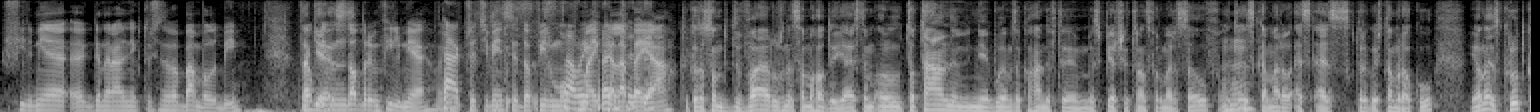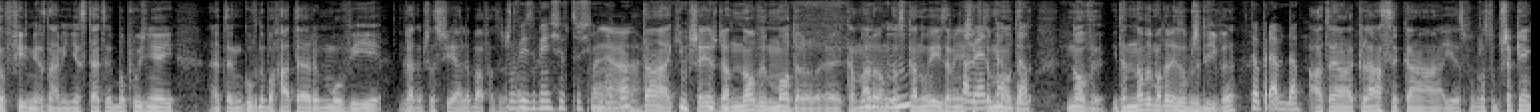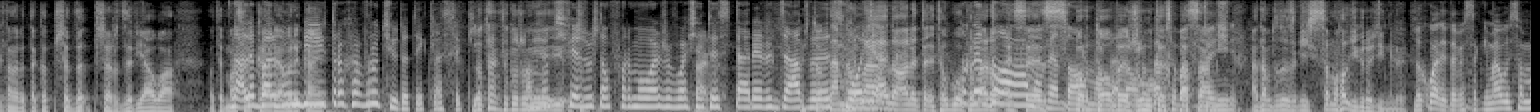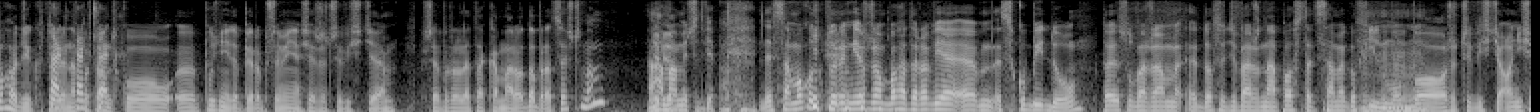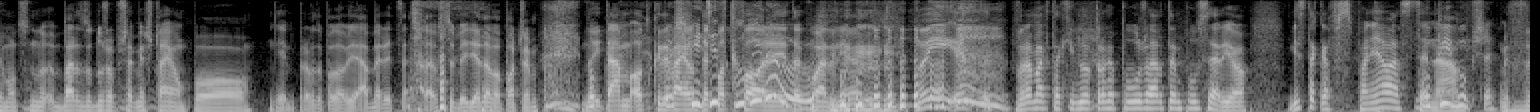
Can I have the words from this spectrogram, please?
w filmie e, generalnie, który się nazywa Bumblebee. Tak Całkiem jest. dobrym filmie, e, Tak. w przeciwieństwie do filmów Michaela. Beya. Tylko to są dwa różne samochody. Ja jestem totalnym, nie byłem zakochany w tym z pierwszych Transformersów. Mhm. To jest Camaro SS z któregoś tam roku. I ono jest krótko w filmie z nami niestety, bo później ten główny bohater mówi, grany przez Shia LaBeouffa zresztą. Mówi, zmieni się w coś innego. Tak, i przejeżdża nowy model e, Camaro, on go skanuje i zamienia się w ten Mhm. Pamiętam model. Nowy. I ten nowy model jest obrzydliwy, To prawda. a ta klasyka jest po prostu przepiękna, nawet taka przerdzewiała. No, te No ale Bumblebee amerykańskie. trochę wrócił do tej klasyki. No tak, tylko że On nie- odświeżył to- tą formułę, że właśnie Tak. to jest stary, rdzawy Zresztą tam Chyba, słodziak. no ale to, to było No Camaro wiadomo, SS, wiadomo, sportowe, wiadomo. żółte Tam z pasami, wcześniej- a tam to jest jakiś samochodzik rodzinny. Dokładnie, tam jest taki mały samochodzik, który Tak, na tak, początku, y, później dopiero przemienia się rzeczywiście Chevroleta Camaro. Dobra, co jeszcze mam? A, wiem. mam jeszcze dwie. Samochód, którym jeżdżą bohaterowie Scooby-Doo, to jest uważam dosyć ważna postać samego filmu, Mhm. bo rzeczywiście oni się mocno, bardzo dużo przemieszczają po, nie wiem, prawdopodobnie Ameryce, ale w sumie nie wiadomo po czym. No i tam odkrywają te potwory, dokładnie. No i y, w ramach takiego trochę pół żartem, pół serio, jest taka wspaniała scena Głupi i w,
